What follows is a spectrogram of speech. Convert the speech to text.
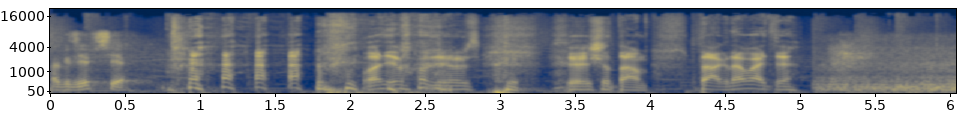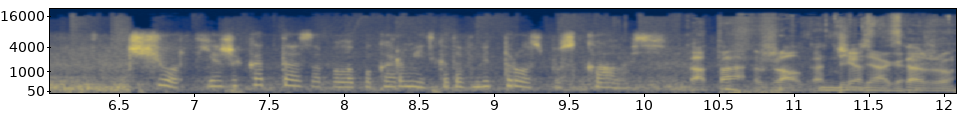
а где все? Владимир Владимирович все еще там. Так, давайте. Черт, я же кота забыла покормить, когда в метро спускалась. Кота жалко, честно скажу.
